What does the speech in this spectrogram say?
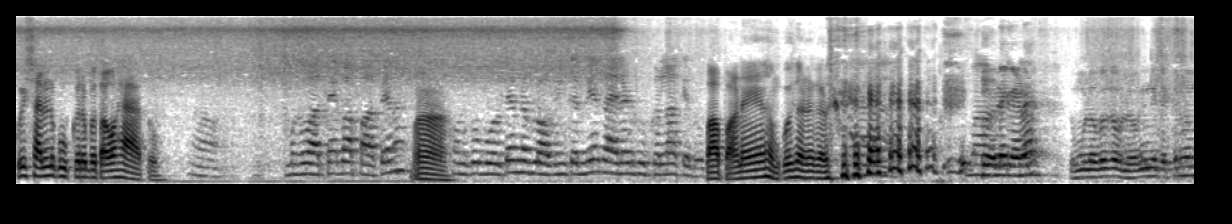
कोई साइलेंट कुकर बताओ है तो। हाँ मंगवाते हैं पापा आते हैं ना हाँ। उनको बोलते हैं हमने ब्लॉगिंग करनी है साइलेंट कुकर ला के दो। पापा ने हमको साइलेंट कर हाँ, उन्होंने कहना तुम लोगों का ब्लॉगिंग के चक्कर में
